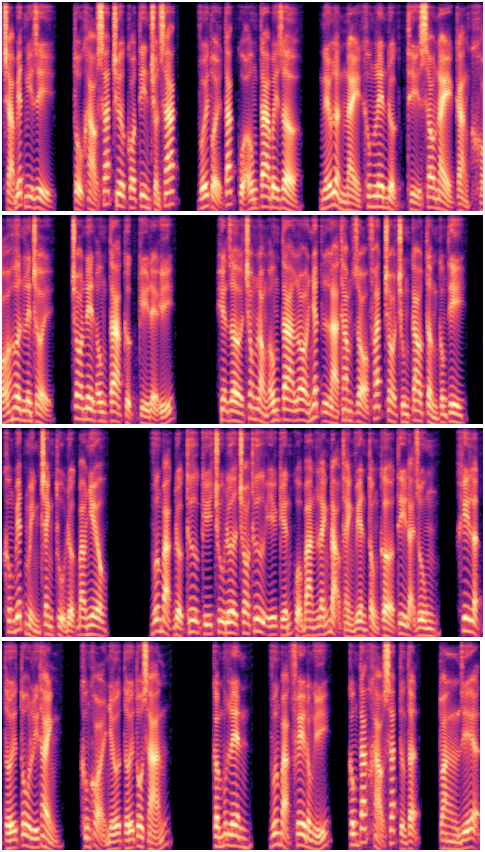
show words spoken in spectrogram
chả biết nghĩ gì, tổ khảo sát chưa có tin chuẩn xác, với tuổi tác của ông ta bây giờ, nếu lần này không lên được thì sau này càng khó hơn lên trời, cho nên ông ta cực kỳ để ý. Hiện giờ trong lòng ông ta lo nhất là thăm dò phát cho trung cao tầng công ty, không biết mình tranh thủ được bao nhiêu. Vương Bạc được thư ký Chu đưa cho thư ý kiến của ban lãnh đạo thành viên tổng cờ ti đại dung, khi lật tới Tô Lý Thành, không khỏi nhớ tới Tô Sán. Cầm bút lên, Vương Bạc phê đồng ý, công tác khảo sát tường tận, toàn diện.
